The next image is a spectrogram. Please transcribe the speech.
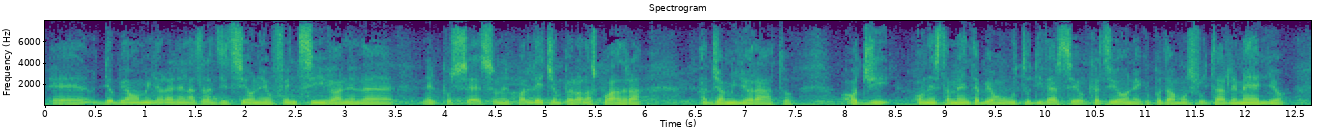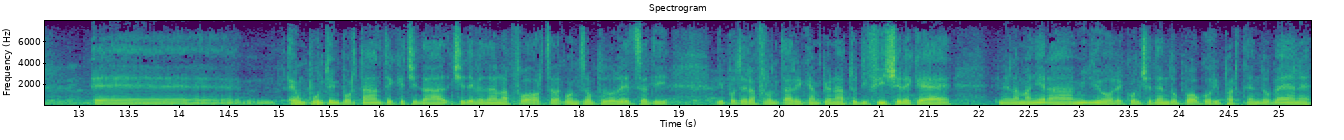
Eh, dobbiamo migliorare nella transizione offensiva, nel, nel possesso, nel palleggio, però la squadra ha già migliorato. Oggi onestamente abbiamo avuto diverse occasioni che potevamo sfruttarle meglio. Eh, è un punto importante che ci, dà, ci, deve dare la forza, la consapevolezza di, di, poter affrontare il campionato difficile che è nella maniera migliore, concedendo poco, ripartendo bene.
